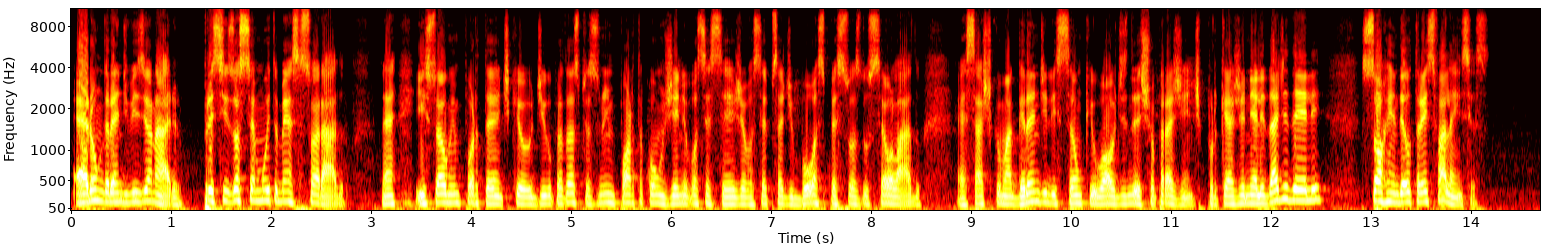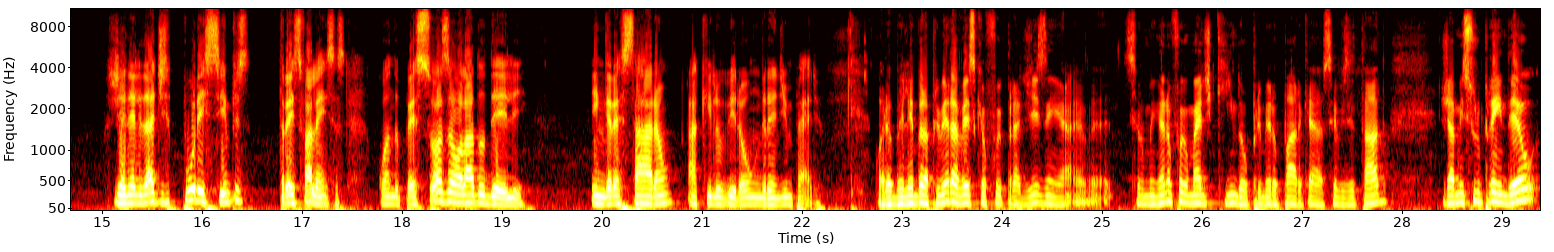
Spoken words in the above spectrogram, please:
era um grande visionário. Precisou ser muito bem assessorado. Né? Isso é algo importante que eu digo para todas as pessoas: não importa quão gênio você seja, você precisa de boas pessoas do seu lado. Essa acho que é uma grande lição que o Walt Disney deixou para a gente, porque a genialidade dele só rendeu três falências. Genialidade pura e simples, três falências. Quando pessoas ao lado dele ingressaram, aquilo virou um grande império. Agora, eu me lembro a primeira vez que eu fui para Disney, se não me engano, foi o Magic Kingdom, o primeiro parque a ser visitado. Já me surpreendeu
